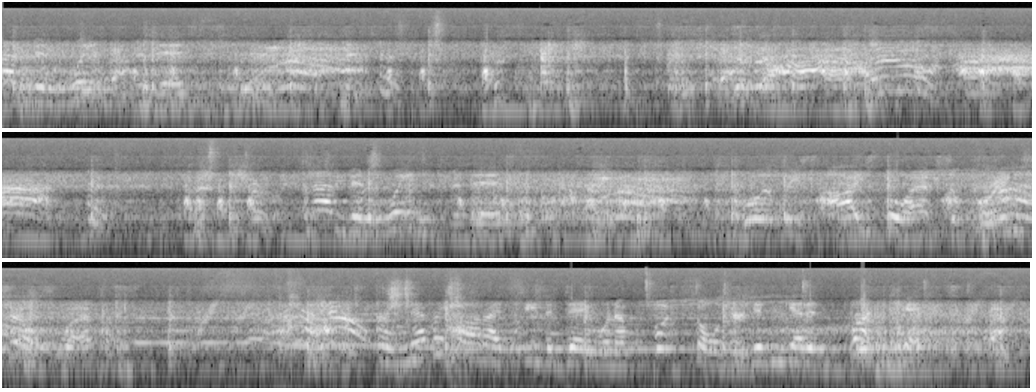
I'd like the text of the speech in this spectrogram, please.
I've been waiting for this. I've been waiting for this. Well, at least I still have some brain cells left. I never thought I'd see the day when a foot soldier didn't get his butt kicked.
